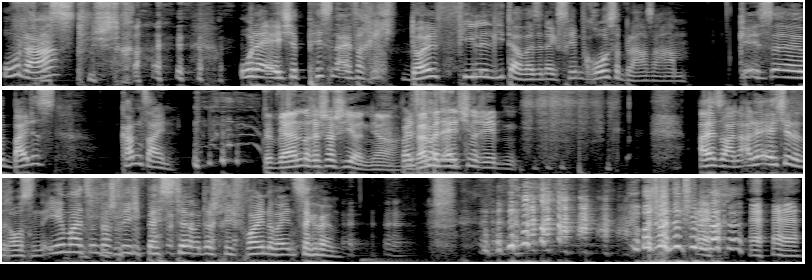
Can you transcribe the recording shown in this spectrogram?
Oder, Festen Strahl. oder Elche pissen einfach richtig doll viele Liter, weil sie eine extrem große Blase haben. Ist, äh, beides kann sein. Wir werden recherchieren, ja. Weil Wir werden mit sein. Elchen reden. Also an alle Elche da draußen, ehemals unterstrich beste unterstrich Freunde bei Instagram. Was war denn das für eine Lache?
